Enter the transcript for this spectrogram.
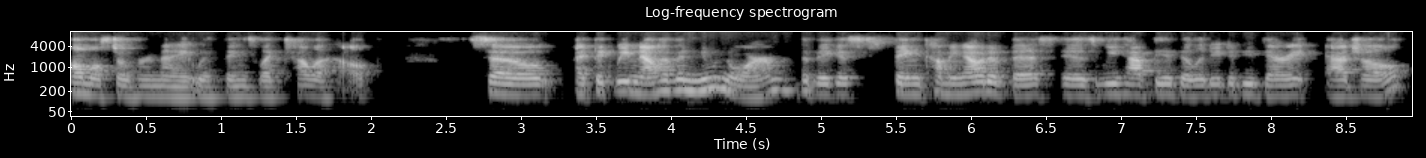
almost overnight with things like telehealth. So I think we now have a new norm. The biggest thing coming out of this is we have the ability to be very agile.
